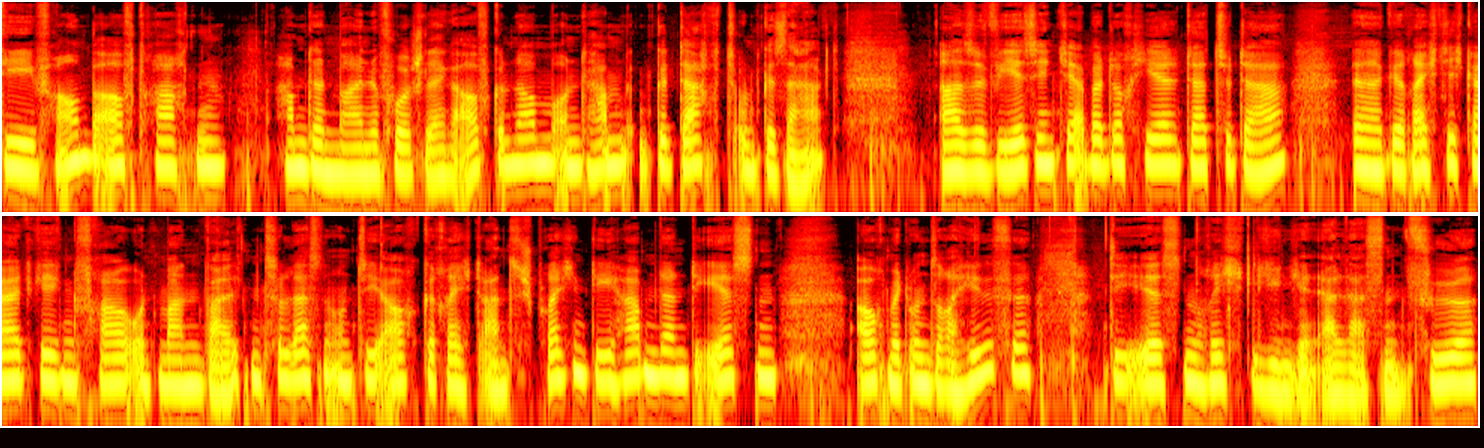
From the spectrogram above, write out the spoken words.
die Frauenbeauftragten haben dann meine Vorschläge aufgenommen und haben gedacht und gesagt, also wir sind ja aber doch hier dazu da, äh, Gerechtigkeit gegen Frau und Mann walten zu lassen und sie auch gerecht anzusprechen. Die haben dann die ersten, auch mit unserer Hilfe, die ersten Richtlinien erlassen für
